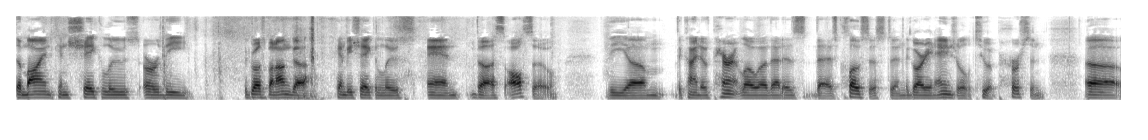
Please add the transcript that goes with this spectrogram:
the mind can shake loose or the the gros bon ange can be shaken loose and thus also the um, the kind of parent loa that is that is closest and the guardian angel to a person uh,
